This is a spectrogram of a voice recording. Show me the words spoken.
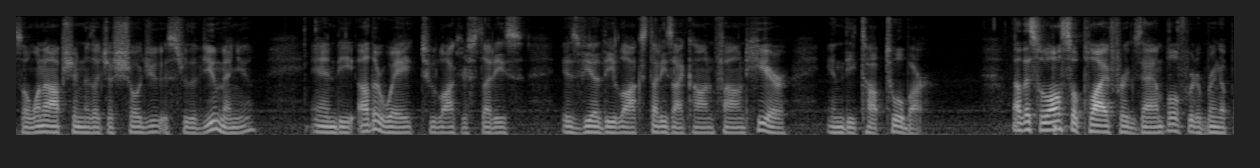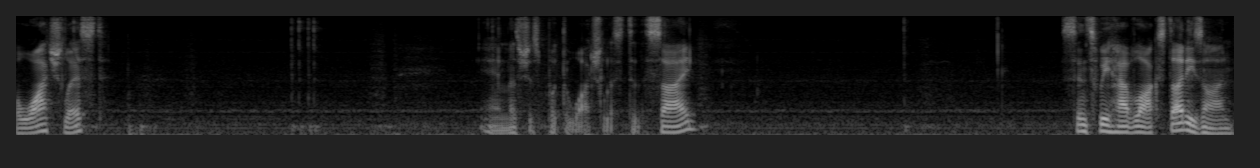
so one option as I just showed you is through the view menu, and the other way to lock your studies is via the lock studies icon found here in the top toolbar. Now this will also apply, for example, if we were to bring up a watch list, and let's just put the watch list to the side. Since we have lock studies on,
